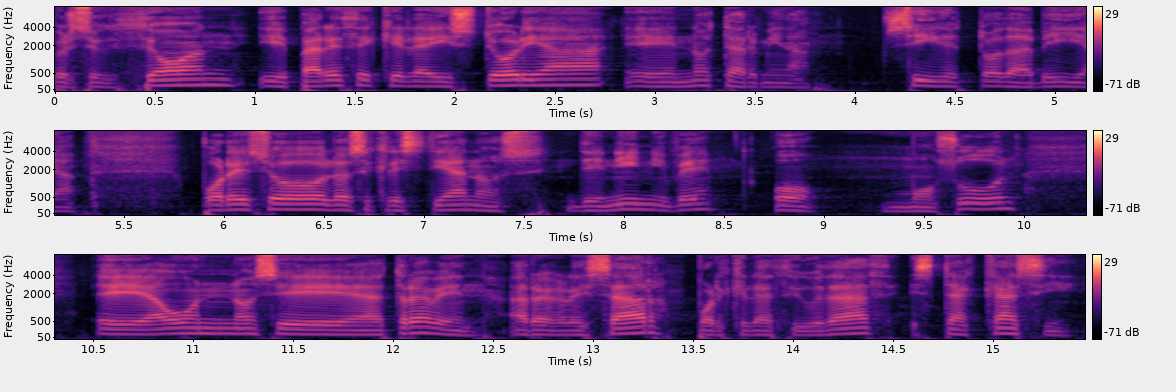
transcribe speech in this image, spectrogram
persecución y parece que la historia eh, no termina, sigue todavía. Por eso los cristianos de Nínive o Mosul eh, aún no se atreven a regresar porque la ciudad está casi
